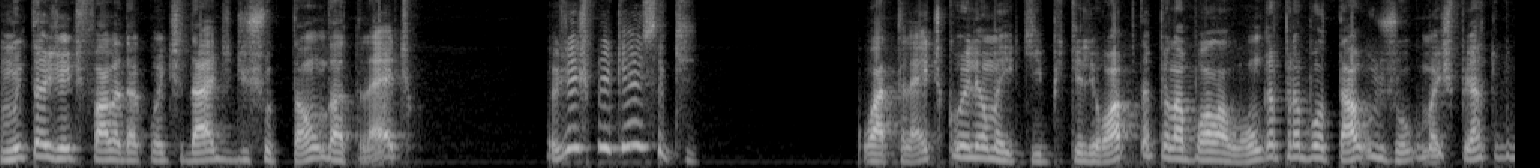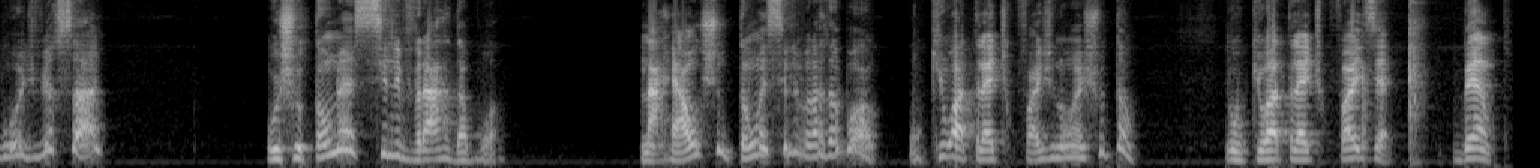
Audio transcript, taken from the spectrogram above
Muita gente fala da quantidade de chutão do Atlético. Eu já expliquei isso aqui. O Atlético ele é uma equipe que ele opta pela bola longa para botar o jogo mais perto do gol adversário. O chutão não é se livrar da bola. Na real, chutão é se livrar da bola. O que o Atlético faz não é chutão. O que o Atlético faz é, Bento,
